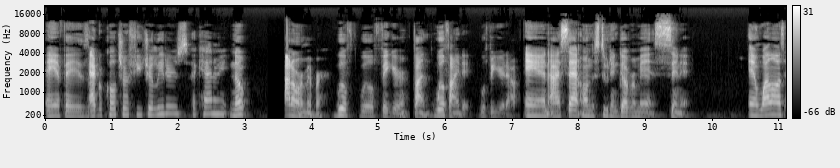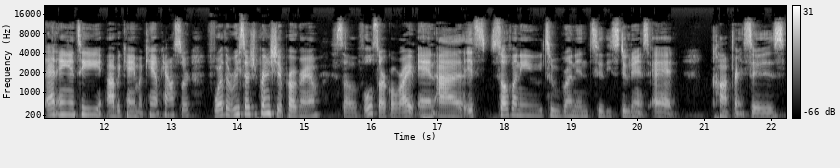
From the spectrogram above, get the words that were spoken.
AFA is Agriculture Future Leaders Academy. Nope. I don't remember. We'll we'll figure find we'll find it. We'll figure it out. And I sat on the student government senate. And while I was at A&T, I became a camp counselor for the research apprenticeship program. So full circle, right? And I it's so funny to run into these students at conferences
